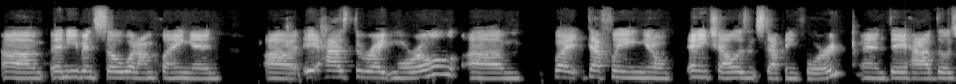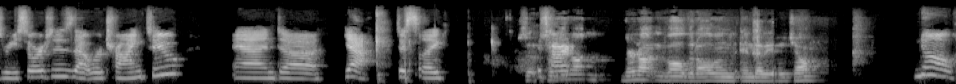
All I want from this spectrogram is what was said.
um, and even so, what I'm playing in, uh, it has the right moral, um, but definitely, you know, NHL isn't stepping forward, and they have those resources that we're trying to, and uh, yeah, just like. So, so they're not they're not involved at all in NWHL. No,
